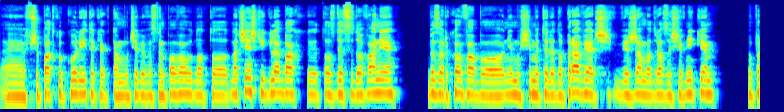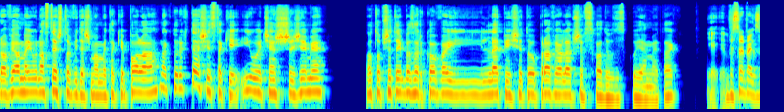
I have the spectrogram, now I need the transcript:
w przypadku kuli, tak jak tam u Ciebie występował, no to na ciężkich glebach y, to zdecydowanie bezorkowa, bo nie musimy tyle doprawiać, wjeżdżamy od razu siewnikiem, uprawiamy i u nas też to widać, mamy takie pola, na których też jest takie iły, cięższe ziemie, no to przy tej bezorkowej lepiej się to uprawia, lepsze wschody uzyskujemy, tak? Wystarczy tak z,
